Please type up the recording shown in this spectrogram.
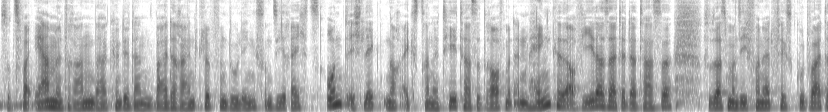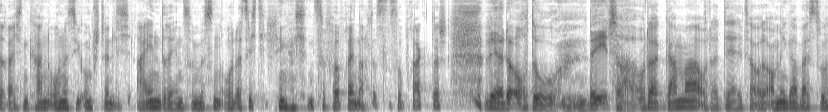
so zwei Ärmel dran. Da könnt ihr dann beide reinklüpfen, du links und sie rechts. Und ich leg noch extra eine Teetasse drauf mit einem Henkel auf jeder Seite der Tasse, sodass man sie von Netflix gut weiterreichen kann, ohne sie umständlich eindrehen zu müssen oder sich die Fingerchen zu verbrennen. Ach, das ist so praktisch. Werde auch du Beta oder Gamma oder Delta oder Omega, weißt du.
